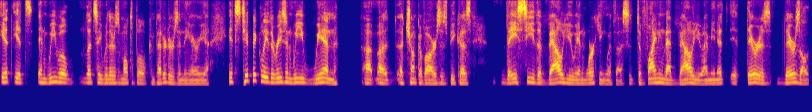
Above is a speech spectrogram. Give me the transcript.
it it's and we will let's say where there's multiple competitors in the area, it's typically the reason we win uh, a, a chunk of ours is because they see the value in working with us defining that value. I mean it, it there is there's a,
